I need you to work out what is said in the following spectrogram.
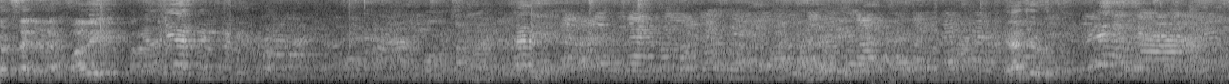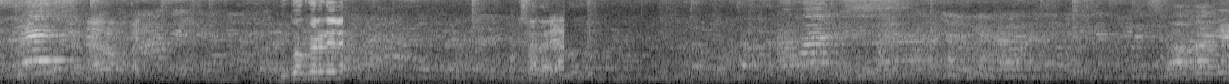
ఒకసారి బాబీ ఇలా చూడు ఇంకొకరు ఒకసారి ఒకసారి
